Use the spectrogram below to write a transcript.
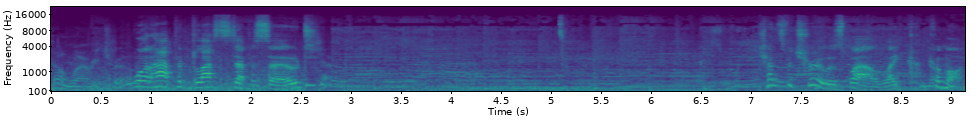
Don't worry, True. what happened last episode. Chance for true as well. Like, come on.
